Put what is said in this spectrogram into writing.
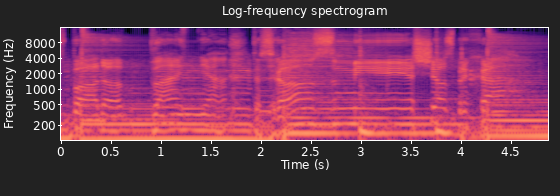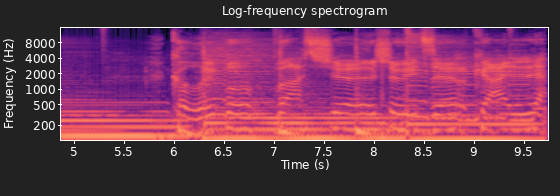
Вподобання, та зрозумієш, що збрехав, коли побачиш від зеркалля,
